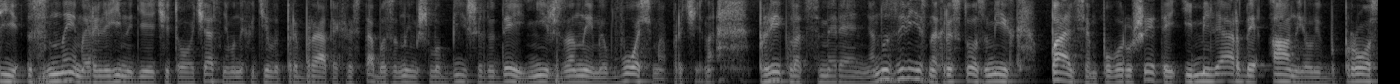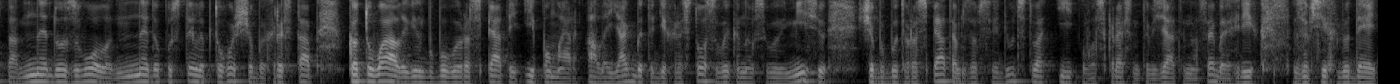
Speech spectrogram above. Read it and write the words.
всі з ними релігійні діячі тогочасні вони хотіли прибрати Христа, бо за ним йшло більше людей, ніж за ними. Восьма причина приклад смирення. Ну, звісно, Христос міг пальцем поворушити, і мільярди ангелів б просто не дозволили, не допустили б того, щоб Христа б катували, він б був розп'ятий і помер. Але як би тоді Христос виконав свою місію, щоб бути розп'ятим за все людство і воскреснути, взяти на себе гріх за всіх людей?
